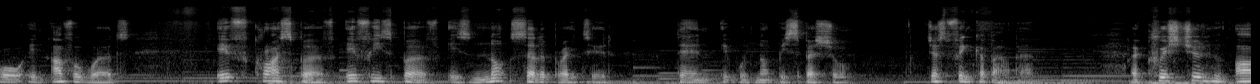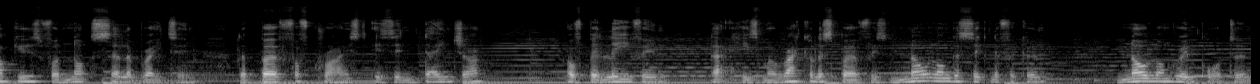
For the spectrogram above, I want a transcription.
or in other words, if Christ's birth, if his birth is not celebrated, then it would not be special. Just think about that. A Christian who argues for not celebrating the birth of Christ is in danger of believing that his miraculous birth is no longer significant, no longer important,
